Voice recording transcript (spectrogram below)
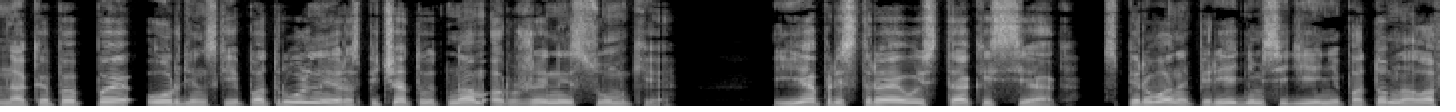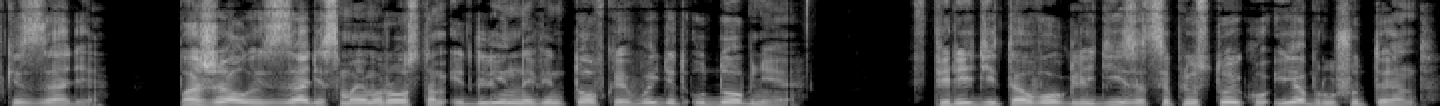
На КПП орденские патрульные распечатывают нам оружейные сумки. Я пристраиваюсь так и сяк. Сперва на переднем сиденье, потом на лавке сзади. Пожалуй, сзади с моим ростом и длинной винтовкой выйдет удобнее. Впереди того, гляди, зацеплю стойку и обрушу тент.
